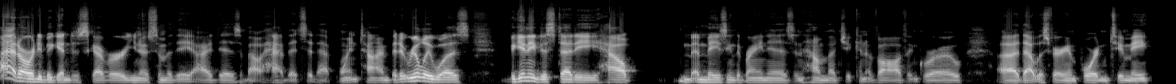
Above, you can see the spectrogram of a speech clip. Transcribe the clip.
I had already begun to discover, you know, some of the ideas about habits at that point in time, but it really was beginning to study how amazing the brain is and how much it can evolve and grow. Uh, that was very important to me.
